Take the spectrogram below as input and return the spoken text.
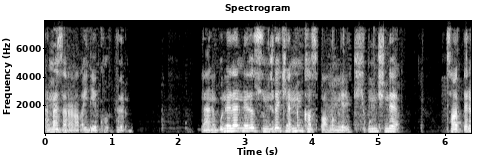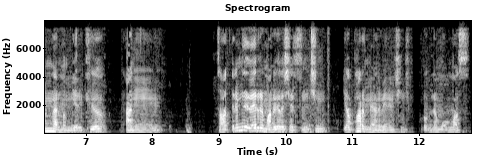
vermezler arabayı diye korkuyorum. Yani bu nedenle de sunucuda kendim kasıp almam gerekiyor. Ki bunun için de saatlerimi vermem gerekiyor. Yani saatlerimi de veririm arkadaşlar. Sizin için yaparım yani. Benim için hiçbir problem olmaz.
